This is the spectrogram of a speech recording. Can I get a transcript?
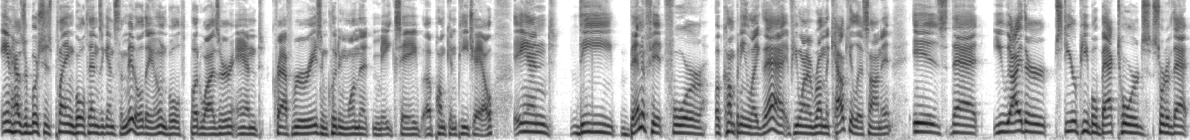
Anheuser-Busch is playing both ends against the middle. They own both Budweiser and craft breweries, including one that makes a, a pumpkin peach ale. And the benefit for a company like that, if you want to run the calculus on it, is that you either steer people back towards sort of that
